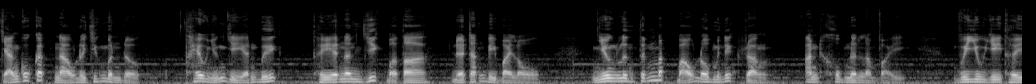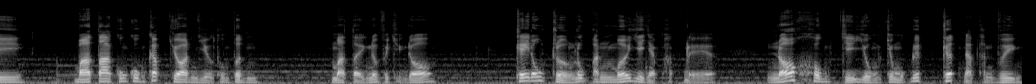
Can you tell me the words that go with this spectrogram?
Chẳng có cách nào để chứng minh được. Theo những gì anh biết, thì anh nên giết bà ta để tránh bị bại lộ. Nhưng linh tính mách bảo Dominic rằng anh không nên làm vậy. Vì dù gì thì bà ta cũng cung cấp cho anh nhiều thông tin. Mà tiện nói về chuyện đó, cái đấu trường lúc anh mới gia nhập hắc địa, nó không chỉ dùng cho mục đích kết nạp thành viên.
